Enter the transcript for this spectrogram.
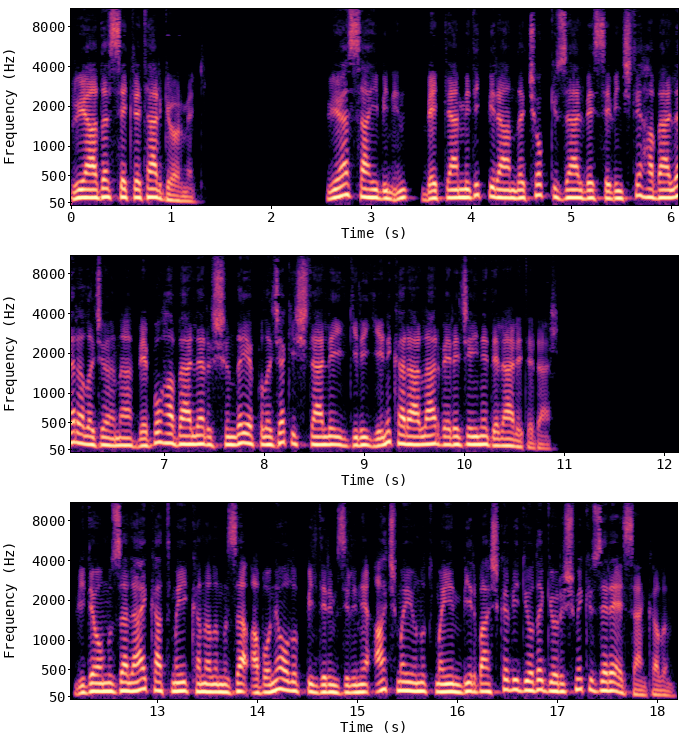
Rüyada sekreter görmek. Rüya sahibinin, beklenmedik bir anda çok güzel ve sevinçli haberler alacağına ve bu haberler ışığında yapılacak işlerle ilgili yeni kararlar vereceğine delalet eder. Videomuza like atmayı kanalımıza abone olup bildirim zilini açmayı unutmayın bir başka videoda görüşmek üzere esen kalın.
